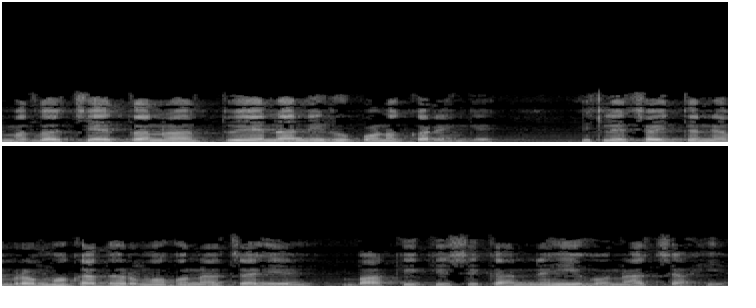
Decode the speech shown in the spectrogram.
मतलब चेतनत्व निरूपण करेंगे। इसलिए चैतन्य ब्रह्म का धर्म होना चाहिए, बाकी किसी का नहीं होना चाहिए।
